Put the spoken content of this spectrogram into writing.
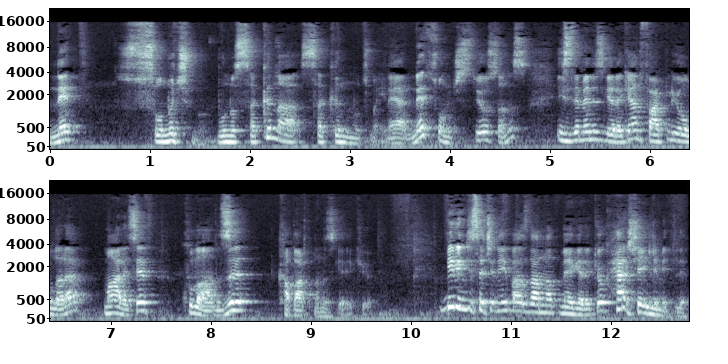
Net sonuç mu? Bunu sakın ha sakın unutmayın. Eğer net sonuç istiyorsanız izlemeniz gereken farklı yollara maalesef kulağınızı kabartmanız gerekiyor. Birinci seçeneği fazla anlatmaya gerek yok. Her şey limitli.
